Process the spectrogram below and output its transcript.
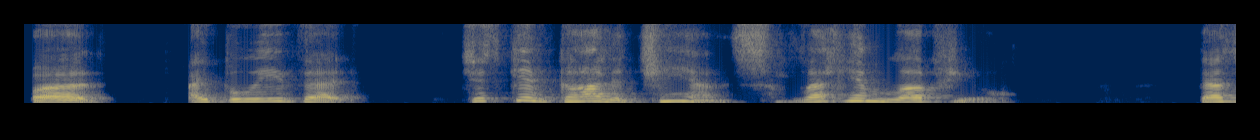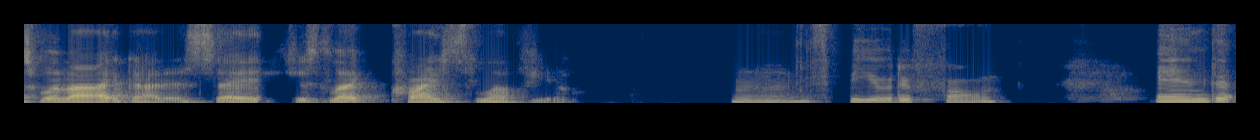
But I believe that just give God a chance. Let him love you. That's what I got to say. Just let Christ love you. Mm, it's beautiful. And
